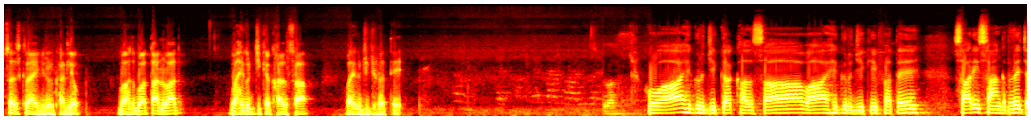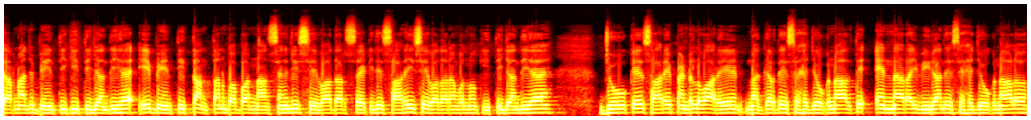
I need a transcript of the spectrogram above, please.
ਸਬਸਕ੍ਰਾਈਬ ਜ਼ਰੂਰ ਕਰ ਲਿਓ। ਬਹੁਤ ਬਹੁਤ ਧੰਨਵਾਦ। ਵਾਹਿਗੁਰੂ ਜੀ ਕਾ ਖਾਲਸਾ, ਵਾਹਿਗੁਰੂ ਜੀ ਕੀ ਫਤਿਹ। ਵਾਹਿਗੁਰੂ ਜੀ ਕਾ ਖਾਲਸਾ, ਵਾਹਿਗੁਰੂ ਜੀ ਕੀ ਫਤਿਹ। ਸਾਰੀ ਸੰਗਤ ਦੇ ਚਰਨਾਂ 'ਚ ਬੇਨਤੀ ਕੀਤੀ ਜਾਂਦੀ ਹੈ। ਇਹ ਬੇਨਤੀ ਧੰਨ ਧੰਨ ਬਾਬਾ ਨਾਨਕ ਸਿੰਘ ਜੀ ਸੇਵਾਦਾਰ ਸੋਸਾਇਟੀ ਦੇ ਸਾਰੇ ਹੀ ਸੇਵਾਦਾਰਾਂ ਵੱਲੋਂ ਕੀਤੀ ਜਾਂਦੀ ਹੈ। ਜੋ ਕਿ ਸਾਰੇ ਪਿੰਡ ਲਵਾਰੇ ਨਗਰ ਦੇ ਸਹਿਯੋਗ ਨਾਲ ਤੇ ਐਨ ਆਰ ਆਈ ਵੀਰਾਂ ਦੇ ਸਹਿਯੋਗ ਨਾਲ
